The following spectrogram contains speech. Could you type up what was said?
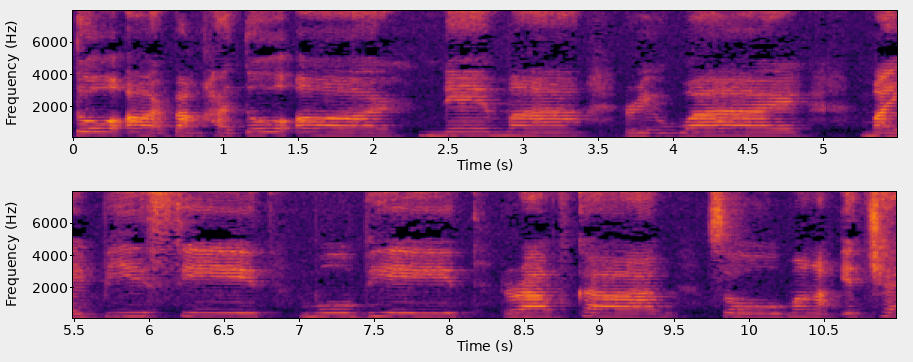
DOR, Bangka DOR, NEMA, Rewire, My Visit, Movit, Ravcab, So, mga etc.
